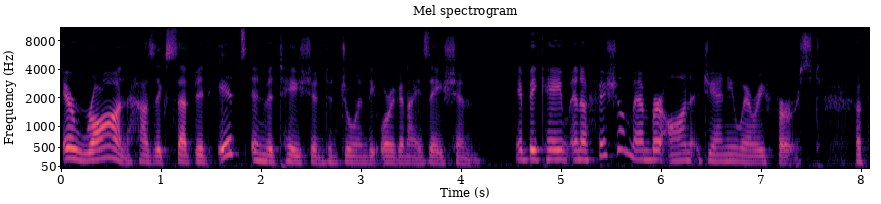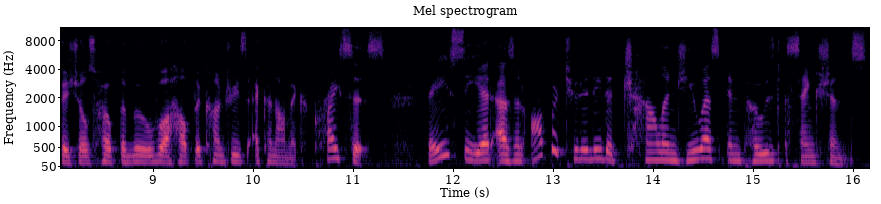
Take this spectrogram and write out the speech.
Iran has accepted its invitation to join the organization. It became an official member on January 1st. Officials hope the move will help the country's economic crisis. They see it as an opportunity to challenge U.S. imposed sanctions.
